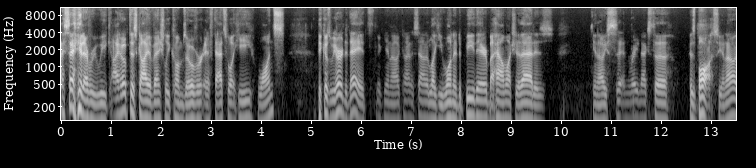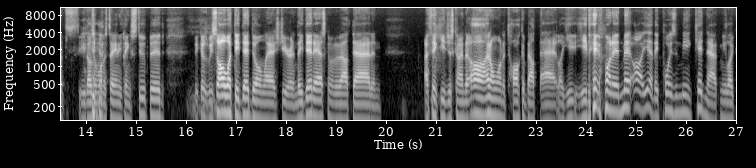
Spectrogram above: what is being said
I say it every week. I hope this guy eventually comes over if that's what he wants, because we heard today, it's you know, it kind of sounded like he wanted to be there, but how much of that is, you know, he's sitting right next to his boss. You know, it's he doesn't want to say anything stupid, because we saw what they did to him last year, and they did ask him about that, and I think he just kind of, oh, I don't want to talk about that. Like he he didn't want to admit, oh yeah, they poisoned me and kidnapped me, like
